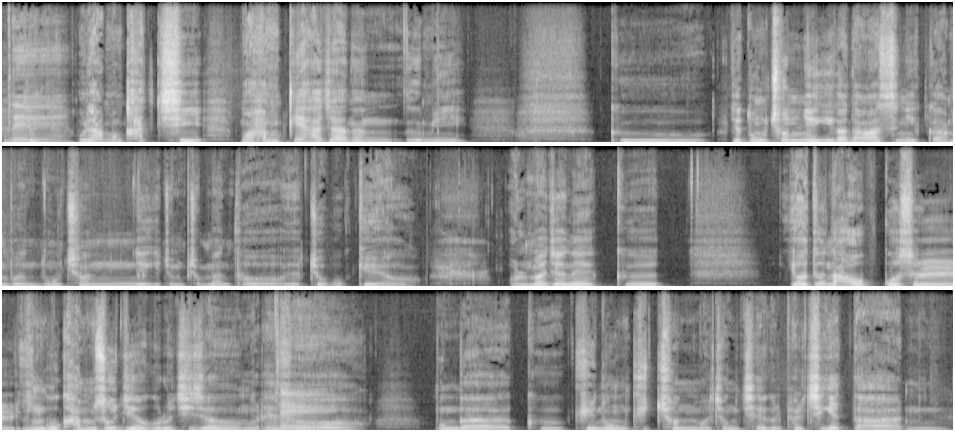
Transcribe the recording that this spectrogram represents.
네. 우리 한번 같이 뭐 함께 하자는 의미. 그 이제 농촌 얘기가 나왔으니까 한번 농촌 얘기 좀 좀만 더 여쭤볼게요. 얼마 전에 그 여든 아홉 곳을 인구 감소 지역으로 지정을 해서 네. 뭔가 그 귀농 귀촌 뭐 정책을 펼치겠다는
